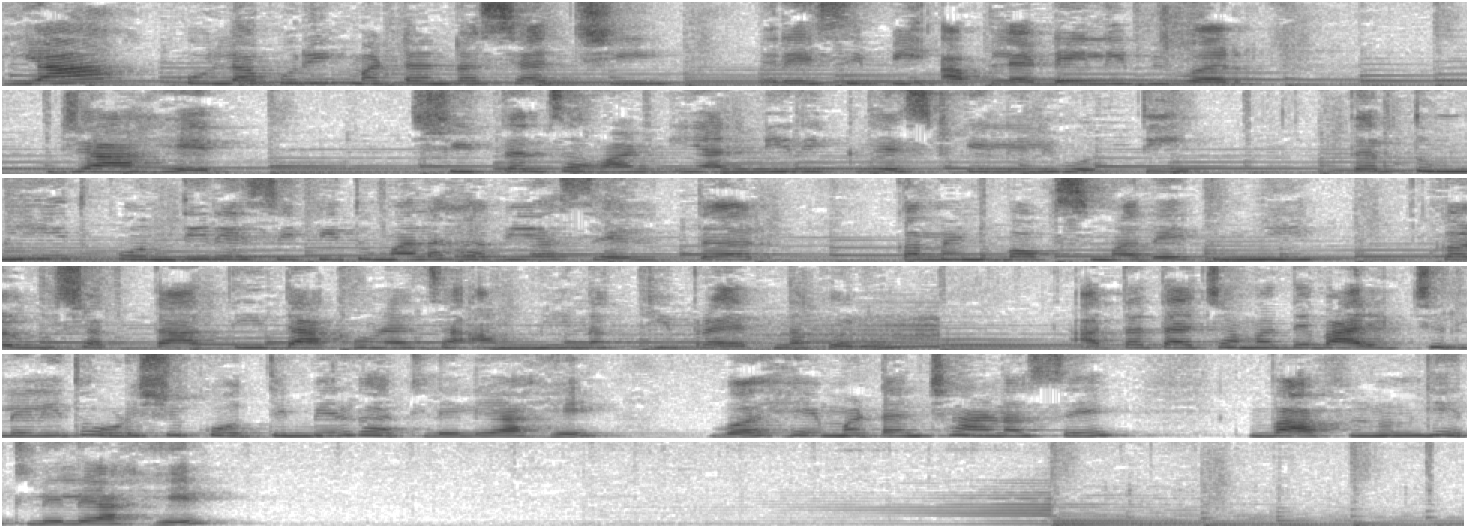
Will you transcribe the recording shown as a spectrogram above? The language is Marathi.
या कोल्हापुरी मटण रस्याची रेसिपी आपल्या डेली व्ह्यूवर ज्या आहेत शीतल चव्हाण यांनी रिक्वेस्ट केलेली होती. तर तुम्ही कोणती रेसिपी तुम्हाला हवी असेल तर कमेंट बॉक्समध्ये तुम्ही कळवू शकता. ती दाखवण्याचा आम्ही नक्की प्रयत्न करू. आता त्याच्यामध्ये बारीक चिरलेली थोडीशी कोथिंबीर घातलेली आहे व हे मटण छान असे वाफलून घेतलेले आहे.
